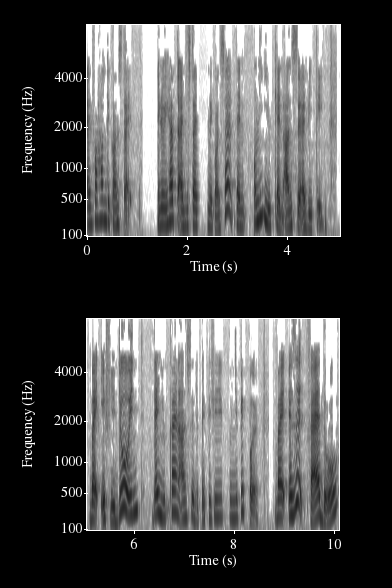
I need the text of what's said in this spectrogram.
and faham the concept. You know, you have to understand the concept, then only you can answer everything. But if you don't, then you can't answer the paper three punya paper. But is it fair though?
